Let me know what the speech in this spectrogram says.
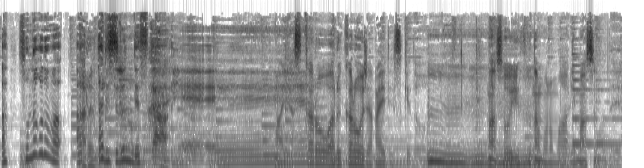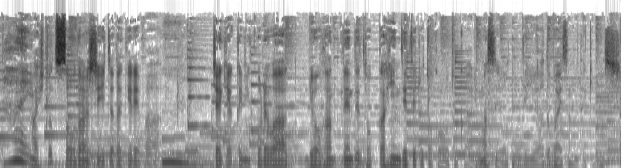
あそんなこともあったりするんですか？はい。へえ。まあ、安かろう悪かろうじゃないですけど、うんうんうんうんまあ、そういうふうなものもありますので、はい、まあ、一つ相談していただければ、うん。じゃあ逆にこれは量販店で特価品出てるところとかありますよっていうアドバイスもできますし、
